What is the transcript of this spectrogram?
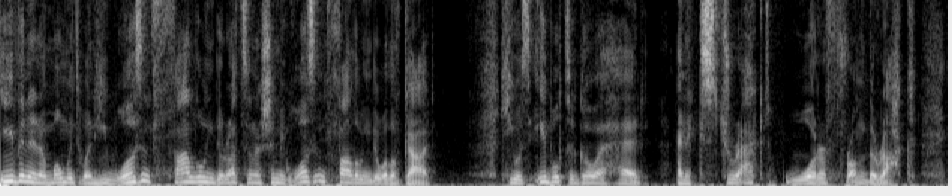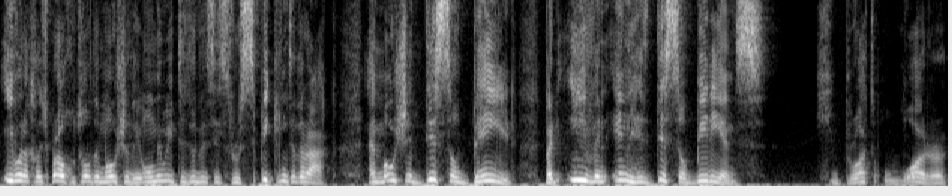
even in a moment when he wasn't following the Ratzon Hashem, he wasn't following the will of God, he was able to go ahead and extract water from the rock. Even HaKadosh Baruch Hu told Moshe, the only way to do this is through speaking to the rock. And Moshe disobeyed, but even in his disobedience, he brought water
